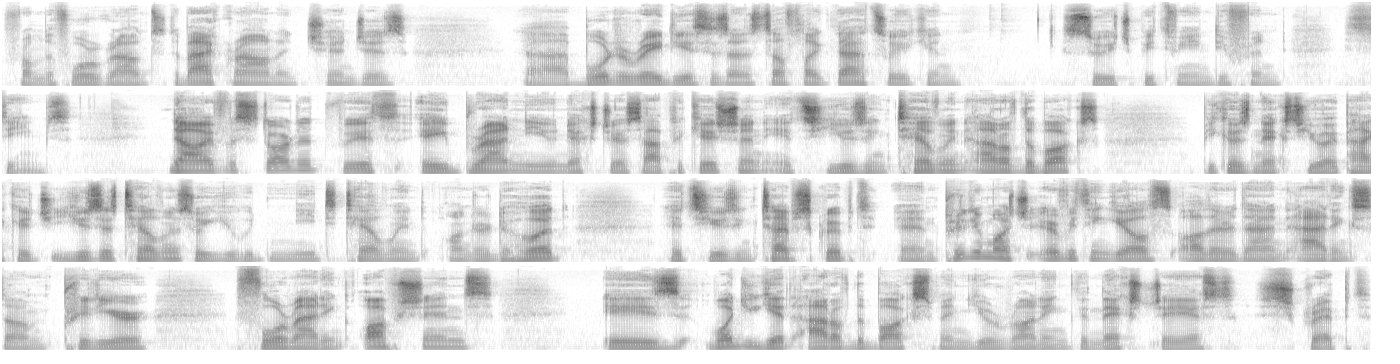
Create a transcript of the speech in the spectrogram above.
from the foreground to the background and changes uh, border radiuses and stuff like that. So you can switch between different themes. Now I've started with a brand new Next.js application. It's using Tailwind out of the box because Next UI package uses Tailwind, so you would need Tailwind under the hood. It's using TypeScript and pretty much everything else other than adding some prettier formatting options is what you get out of the box when you're running the Next.js script.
